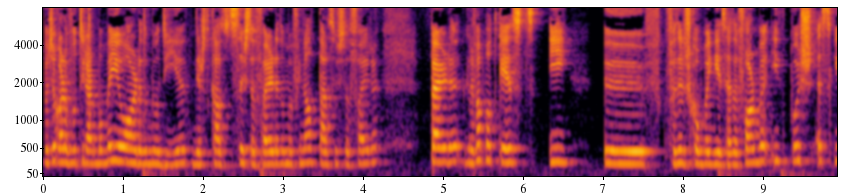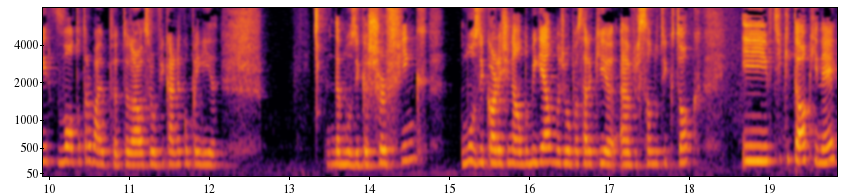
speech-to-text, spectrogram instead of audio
mas agora vou tirar uma meia hora do meu dia, neste caso de sexta-feira, do meu final de tarde sexta-feira, para gravar podcast e uh, fazer-vos companhia de certa forma e depois a seguir volto ao trabalho. Portanto, agora vocês vão ficar na companhia da música Surfing, música original do Miguel, mas vou passar aqui a, a versão do TikTok. E TikTok, né?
